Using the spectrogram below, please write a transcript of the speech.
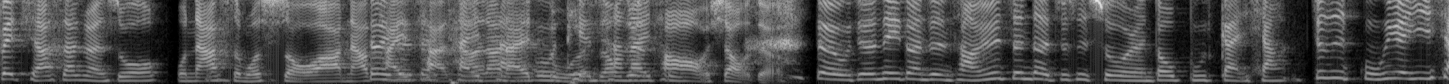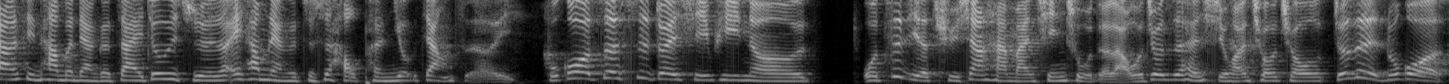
被其他三个人说我拿什么手啊，拿财产啊拿来赌的时候，就超好笑的。对，我觉得那一段真的超，因为真的就是所有人都不敢相，就是不愿意相信他们两个在，就会觉得哎，他们两个只是好朋友这样子而已。不过这四对 CP 呢，我自己的取向还蛮清楚的啦。我就是很喜欢秋秋，就是如果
